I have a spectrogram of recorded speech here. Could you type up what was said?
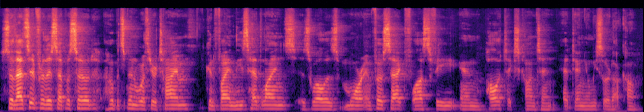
So that's it for this episode. I hope it's been worth your time. You can find these headlines as well as more InfoSec, philosophy, and politics content at danielmiessler.com.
